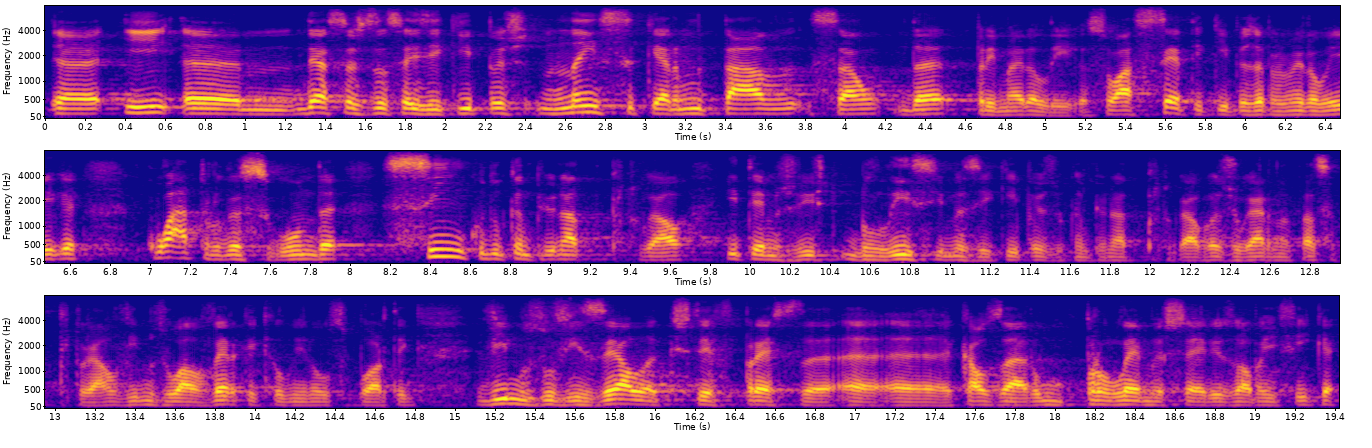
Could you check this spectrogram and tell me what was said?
Uh, e um, dessas 16 equipas, nem sequer metade são da Primeira Liga. Só há 7 equipas da Primeira Liga, 4 da Segunda, 5 do Campeonato de Portugal e temos visto belíssimas equipas do Campeonato de Portugal a jogar na Taça de Portugal. Vimos o Alverca que eliminou o Sporting, vimos o Vizela que esteve prestes a, a causar um problemas sérios ao Benfica.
